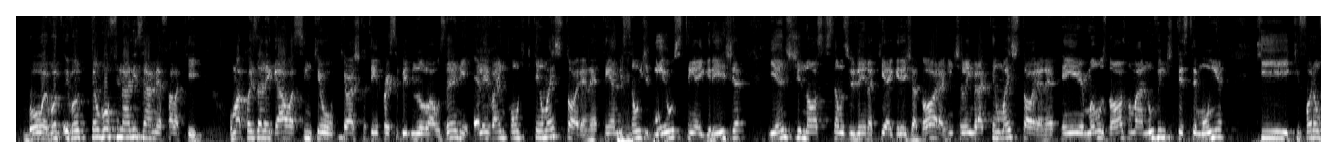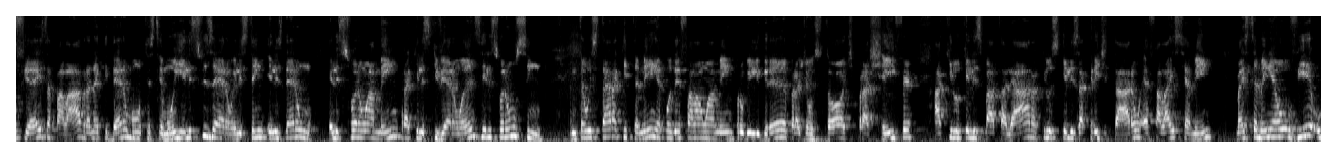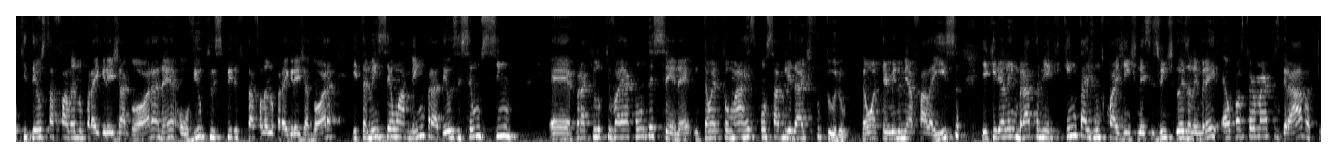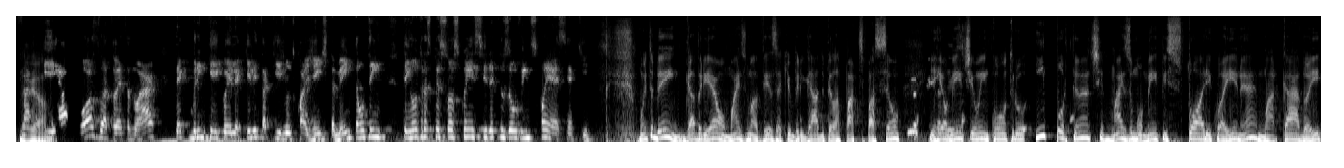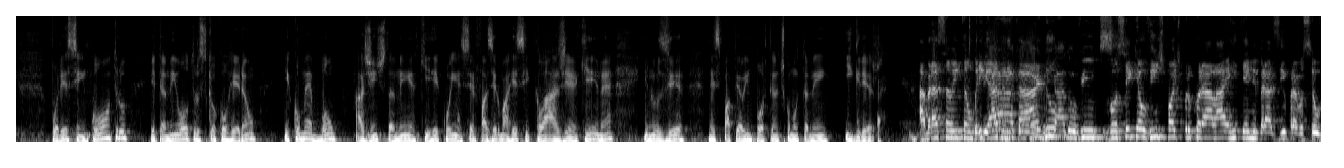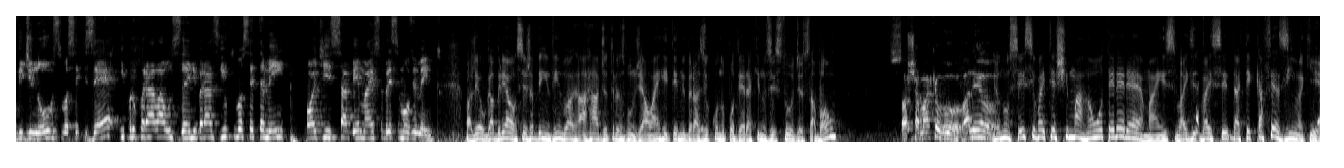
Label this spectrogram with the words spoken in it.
Boa, eu vou, eu vou, então vou finalizar minha fala aqui. Uma coisa legal, assim, que eu, que eu acho que eu tenho percebido no Lausanne é levar em conta que tem uma história, né? Tem a missão de Deus, tem a igreja, e antes de nós que estamos vivendo aqui a igreja agora, a gente lembrar que tem uma história, né? Tem irmãos nós numa nuvem de testemunha que, que foram fiéis à palavra, né, que deram bom testemunho, e eles fizeram, eles têm, eles deram, eles foram amém para aqueles que vieram antes, e eles foram sim. Então estar aqui também é poder falar um amém para o Billy Graham, para John Stott, para Schaefer, aquilo que eles batalharam, aquilo que eles acreditaram, é falar esse amém, mas também é ouvir o que Deus está falando para a igreja agora, né? Ouvir o que o Espírito está falando para a igreja agora e também ser um amém para Deus e ser um sim é, para aquilo que vai acontecer, né? Então é tomar responsabilidade futuro. Então eu termino minha fala isso e queria lembrar também que quem está junto com a gente nesses 22, eu lembrei, é o pastor Marcos Grava, que, fala, que é a voz do Atleta no Ar. Até que brinquei com ele aqui, ele está aqui junto com a gente também. Então tem, tem outras pessoas conhecidas que os ouvintes conhecem aqui. Muito bem, Gabriel, mais uma vez aqui, obrigado pela participação e realmente um encontro importante, mais um momento histórico aí, né? Marcado aí por esse encontro e também outros que ocorrerão. E como é bom a gente também aqui reconhecer, fazer uma reciclagem aqui, né? E nos ver nesse papel importante como também igreja. Abração então, obrigado, obrigado Ricardo. Obrigado, ouvintes. Você que é ouvinte pode procurar lá RTM Brasil para você ouvir de novo, se você quiser, e procurar lá o Zane Brasil, que você também pode saber mais sobre esse movimento. Valeu, Gabriel, seja bem-vindo à Rádio Transmundial, à RTM Brasil, quando puder aqui nos estúdios, tá bom? Só chamar que eu vou. Valeu. Eu não sei se vai ter chimarrão ou tereré, mas vai, vai, ser, vai ter cafezinho aqui.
